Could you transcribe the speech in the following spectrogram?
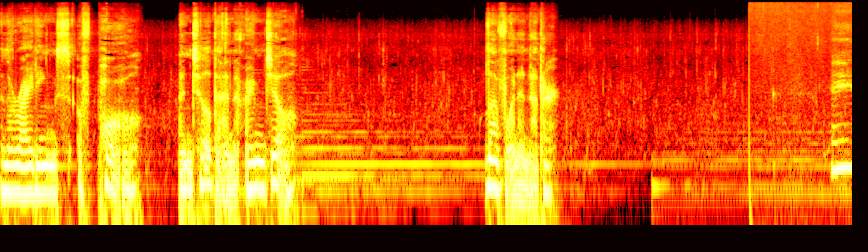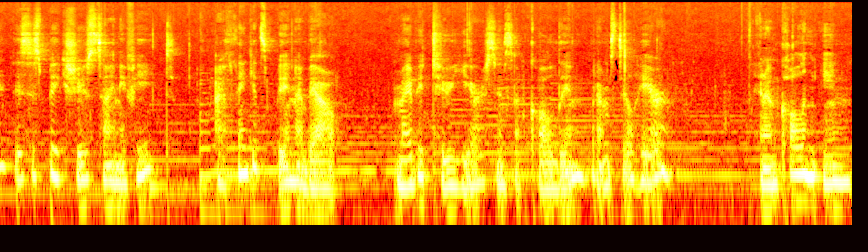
and the writings of Paul. Until then, I'm Jill. Love one another. Hey, this is Big Shoes Tiny Feet. I think it's been about maybe two years since I've called in, but I'm still here. And I'm calling in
